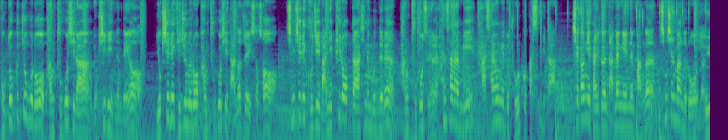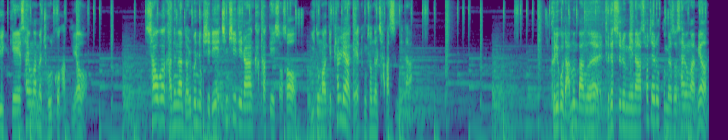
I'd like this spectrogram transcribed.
복도 끝쪽으로 방 두 곳이랑 욕실이 있는데요. 욕실을 기준으로 방 두 곳이 나눠져 있어서 침실이 굳이 많이 필요 없다 하시는 분들은 방 두 곳을 한 사람이 다 사용해도 좋을 것 같습니다. 채광이 밝은 남향에 있는 방은 침실만으로 여유 있게 사용하면 좋을 것 같고요. 샤워가 가능한 넓은 욕실이 침실이랑 가깝게 있어서 이동하기 편리하게 동선을 잡았습니다. 그리고 남은 방을 드레스룸이나 서재로 꾸며서 사용하면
